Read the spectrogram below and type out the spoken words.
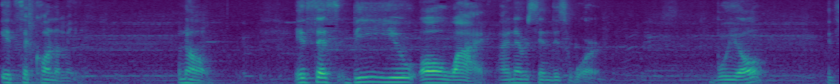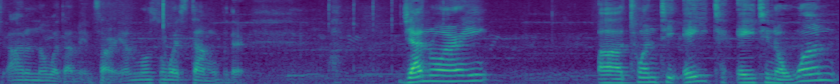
its economy. No, it says B U O Y. I never seen this word. Buyo. It's, I don't know what that means. Sorry, I'm also West Ham over there. January uh, 28, 1801,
